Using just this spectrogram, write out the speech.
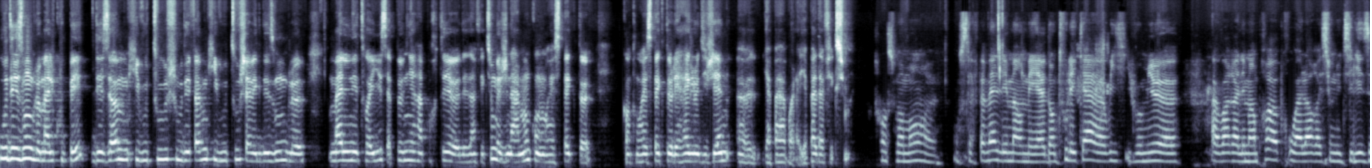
ou des ongles mal coupés, des hommes qui vous touchent ou des femmes qui vous touchent avec des ongles mal nettoyés, ça peut venir apporter des infections, mais généralement quand on respecte quand on respecte les règles d'hygiène, il euh, n'y a pas, voilà, il y a pas d'affection. En ce moment, euh, on se lave pas mal les mains, mais euh, dans tous les cas, oui, il vaut mieux avoir les mains propres, ou alors si on utilise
